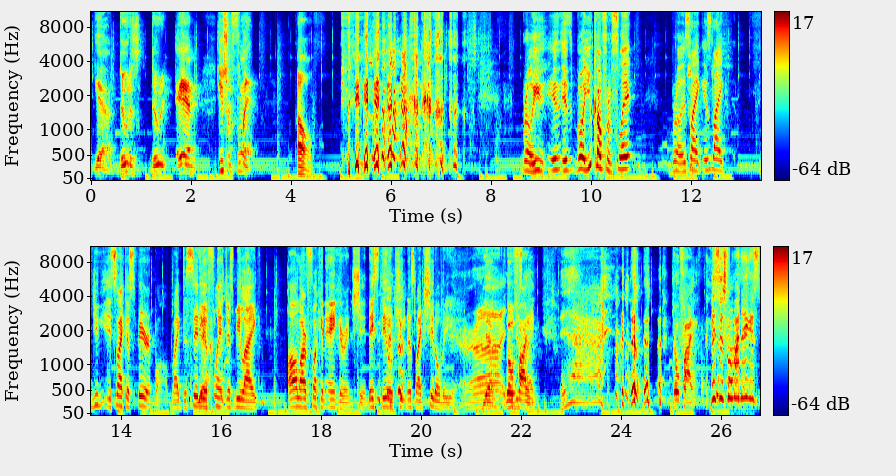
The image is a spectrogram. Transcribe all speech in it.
Yeah, dude is dude, and he's from Flint. Oh. bro, he is bro, you come from Flint, bro. It's like it's like you it's like a spirit bomb. Like the city of Flint just be like all our fucking anger and shit. They still treating us like shit over here. Yeah, And go fight. like, "Ah, Go fight. this is for my niggas.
